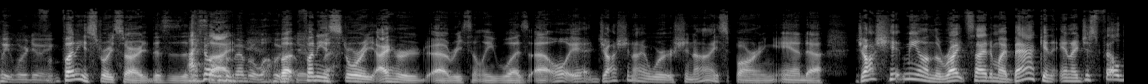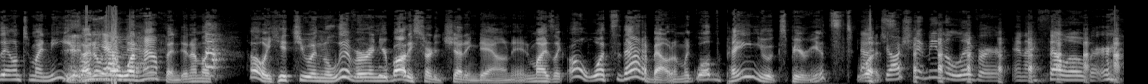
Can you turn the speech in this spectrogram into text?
we were doing. Funniest story. Sorry, this is an I don't remember what we were but doing, funniest story I heard uh, recently was, uh, oh yeah, Josh and I were shinai sparring, and uh, Josh hit me on the right side of my back, and, and I just fell down to my knees. I don't yeah, know what man. happened, and I'm like, oh, he hit you in the liver, and your body started shutting down. And Mai's like, oh, what's that about? I'm like, well, the pain you experienced Yeah, was. Josh hit me in the liver and I fell over.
